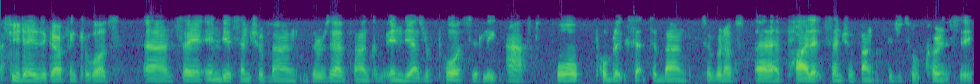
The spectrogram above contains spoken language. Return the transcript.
a few days ago, I think it was, and saying India's central bank, the Reserve Bank of India, has reportedly asked four public sector banks to run a uh, pilot central bank digital currency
